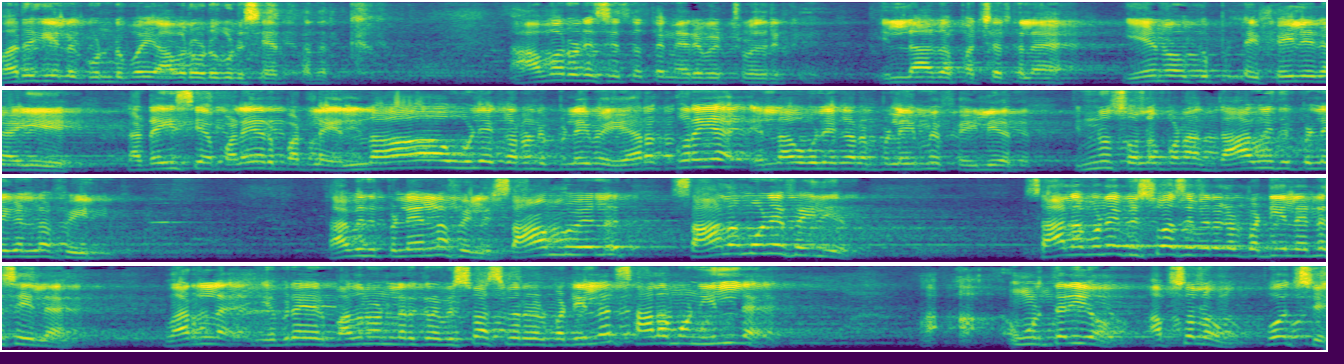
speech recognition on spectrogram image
வருகையில் கொண்டு போய் அவரோடு கூட சேர்ப்பதற்கு. அவருடைய சித்தத்தை நிறைவேற்றுவதற்கு. இல்லாத பட்சத்தில் ஏனோக்கு பிள்ளை ஃபெயிலியர் ஆகி கடைசியாக பழைய ஏற்பாட்டில் எல்லா ஊழியக்காரனுடைய பிள்ளையுமே ஏறக்குறைய எல்லா ஊழியக்காரன் பிள்ளையுமே ஃபெயிலியர் இன்னும் சொல்லப்போனால் தாவிது தாவீது பிள்ளைகள்லாம் ஃபெயில் தாவிது பிள்ளைகள்லாம் ஃபெயிலியர் சாமுவேல் சாலமோனே ஃபெயிலியர் சாலமோனே விசுவாச வீரர்கள் பட்டியலில் என்ன செய்யல? வரல. எப்ரேயர் பதினொன்றில் இருக்கிற விசுவாச வீரர்கள் பட்டியலில் சாலமோன் இல்லை. உங்களுக்கு தெரியும் அப்சலோம் போச்சு.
